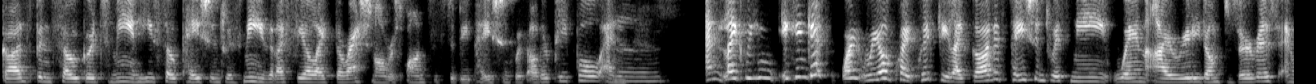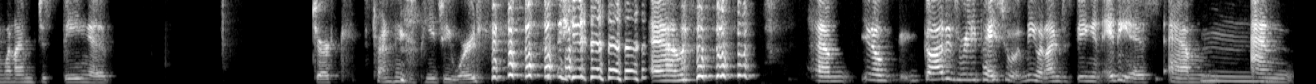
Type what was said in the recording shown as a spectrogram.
god's been so good to me and he's so patient with me that i feel like the rational response is to be patient with other people. And yeah. and like we can it can get quite real quite quickly. Like god is patient with me when i really don't deserve it and when i'm just being a jerk. I was trying to think of a pg word. Um um you know god is really patient with me when i'm just being an idiot. Um Mm. and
